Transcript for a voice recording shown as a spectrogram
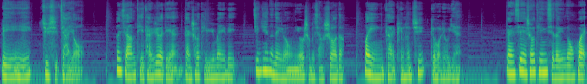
李盈莹继续加油。分享体坛热点，感受体育魅力。今天的内容你有什么想说的？欢迎在评论区给我留言。感谢收听喜乐运动会，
